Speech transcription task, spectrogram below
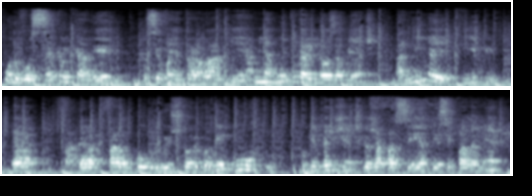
Quando você clicar nele, você vai entrar lá e a minha muito carinhosamente, a minha equipe, ela, ela fala um pouco do meu histórico, é bem curto, porque tem gente que eu já passei antecipadamente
